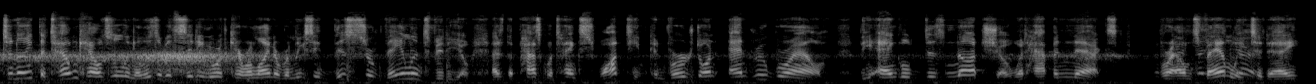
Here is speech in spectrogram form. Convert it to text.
Tonight, the town council in Elizabeth City, North Carolina, releasing this surveillance video as the Pasquotank SWAT team converged on Andrew Brown. The angle does not show what happened next. Brown's family today.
